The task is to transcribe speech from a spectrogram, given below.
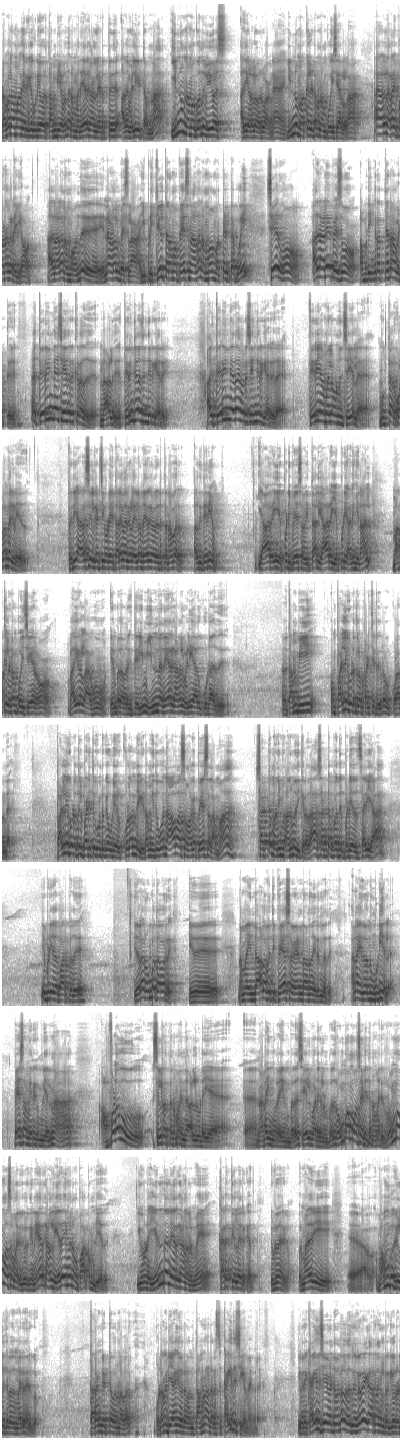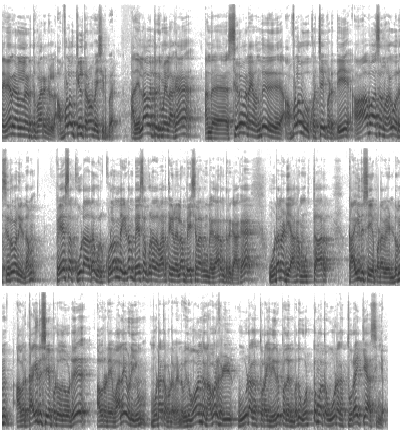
பிரபலமாக இருக்கக்கூடிய ஒரு தம்பியை வந்து நம்ம நேர்காணல் எடுத்து அதை வெளியிட்டோம்னா இன்னும் நமக்கு வந்து வியூவர்ஸ் அதிக அளவில் வருவாங்க. இன்னும் மக்களிடம் நம்ம போய் சேரலாம். அதனால நிறைய பணம் கிடைக்கும். அதனால நம்ம வந்து என்ன வேணாலும் பேசலாம். இப்படி கீழ்த்தனமாக பேசினாதான் நம்ம மக்கள்கிட்ட போய் சேருவோம். அதனாலே பேசுவோம் அப்படிங்கிற தெனாவெட்டு. தெரிந்தே செய்திருக்கிறது. இந்த ஆள் தெரிஞ்சுதான் செஞ்சிருக்காரு. அது தெரிந்தே தான் இவர் செஞ்சிருக்காரு இதை. தெரியாமலாம் ஒன்றும் செய்யலை. முக்தார் குழந்தை கிடையாது. பெரிய அரசியல் கட்சியினுடைய தலைவர்களை எல்லாம் நேர்காணல் எடுத்த நபர். அவருக்கு தெரியும். யாரை எப்படி பேச வைத்தால் யாரை எப்படி அணுகினால் மக்களிடம் போய் சேரும். வைரல் ஆகும் என்பது அவருக்கு தெரியும். இந்த நேர்காணல் வெளியாகக்கூடாது அந்த தம்பி அவன் பள்ளிக்கூடத்தில் படிச்சுட்டு இருக்கிற ஒரு குழந்தை. பள்ளிக்கூடத்தில் படித்து கொண்டிருக்கக்கூடிய ஒரு குழந்தையிடம் இது போன்ற ஆபாசமாக பேசலாமா? சட்டம் அனுமதி அனுமதிக்கிறதா? சட்டப்படி படி அது சரியா? எப்படி அதை பார்ப்பது? இதெல்லாம் ரொம்ப தவறு. இது நம்ம இந்த ஆளை பற்றி பேச வேண்டாம்னு தான் இருந்தது. ஆனால் இது வந்து முடியலை. பேசாமல் இருக்க முடியலைன்னா அவ்வளவு சில்லறத்தனமாக இந்த ஆளுடைய நடைமுறை என்பது செயல்பாடுகள் என்பது ரொம்ப மோசடித்தனமாக இருக்குது ரொம்ப மோசமாக இருக்குது இவருக்கு நேர்காணல் எதையுமே நம்ம பார்க்க முடியாது. இவருடைய எந்த நேர்காணலுமே கருத்தியெல்லாம் இருக்காது. இப்படி தான் இருக்கும். ஒரு மாதிரி வம்பு இழுக்கிறது மாதிரி தான் இருக்கும். தரங்கெட்ட ஒரு நபர் உடனடியாக இவரை வந்து தமிழ்நாடு அரசு கைது செய்யணும் இவரை. இவரை கைது செய்ய வேண்டும் என்றால் அதுக்கு நிறைய காரணங்கள் இருக்குது இவருடைய நேர்காணல் எடுத்து பாருங்கள். அவ்வளவு கீழ்த்தரமாக பேசியிருப்பார். அது எல்லாவற்றுக்கு மேலாக அந்த சிறுவனை வந்து அவ்வளவு கொச்சைப்படுத்தி ஆபாசமாக ஒரு சிறுவனிடம் பேசக்கூடாத ஒரு குழந்தையிடம் பேசக்கூடாத வார்த்தைகள் எல்லாம் பேசினார் என்ற காரணத்திற்காக உடனடியாக முக்தார் கைது செய்யப்பட வேண்டும். அவர் கைது செய்யப்படுவதோடு அவருடைய வலையொலியும் முடக்கப்பட வேண்டும். இது போன்ற நபர்கள் ஊடகத்துறையில் இருப்பது என்பது ஒட்டுமொத்த ஊடகத்துறைக்கே அசிங்கம்.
